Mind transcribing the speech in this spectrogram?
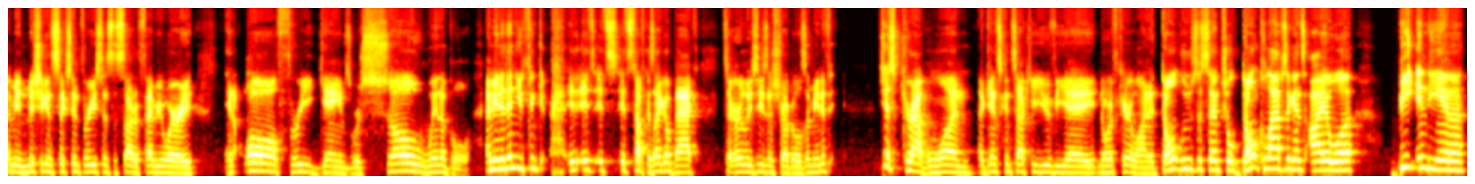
I mean, Michigan six and three since the start of February, and all three games were so winnable. I mean, and then you think it, it's it's it's tough because I go back to early season struggles. I mean, if just grab one against Kentucky, UVA, North Carolina. Don't lose the Central. Don't collapse against Iowa. Beat Indiana.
